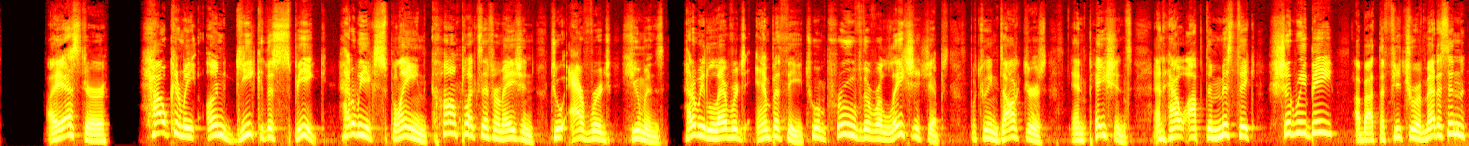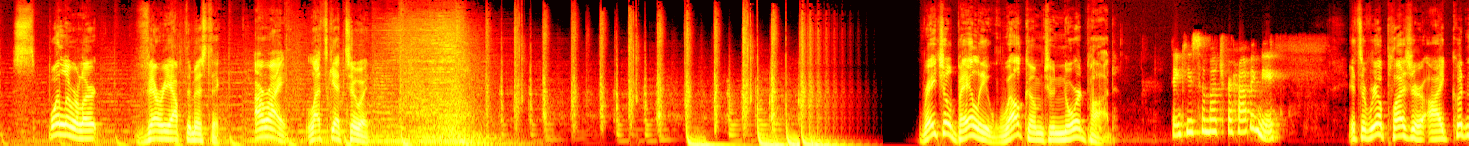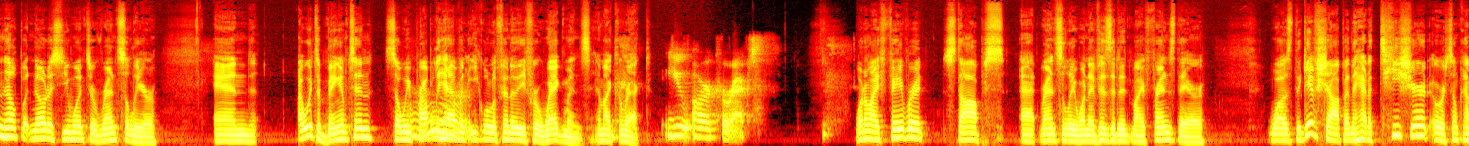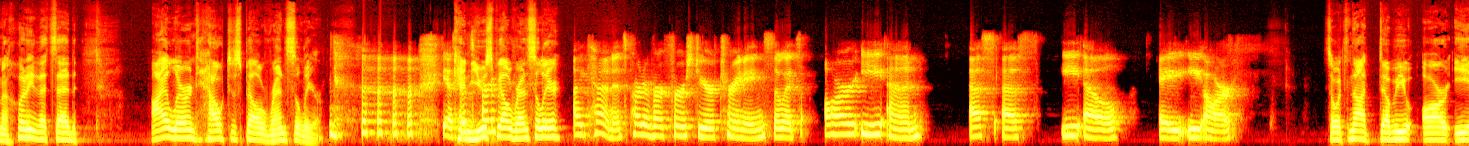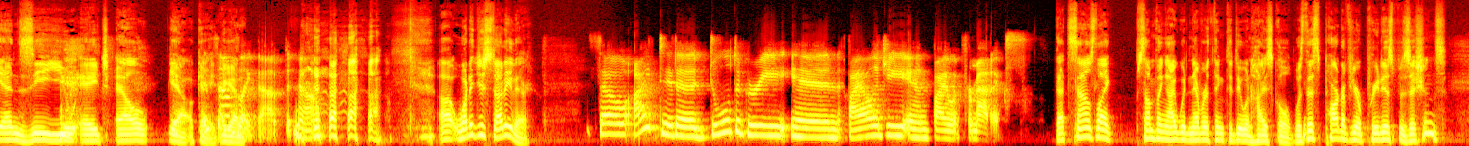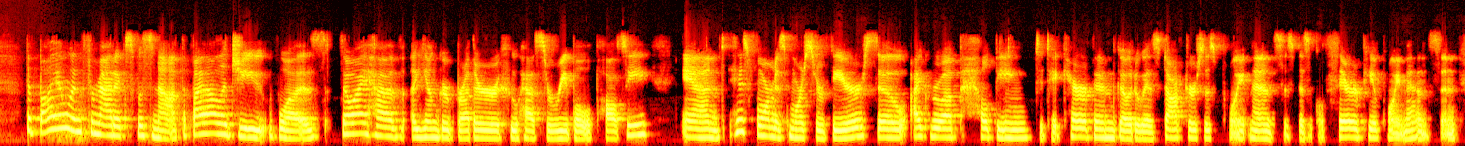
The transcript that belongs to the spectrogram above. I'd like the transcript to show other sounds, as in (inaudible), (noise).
I asked her, How can we ungeek the speak? How do we explain complex information to average humans? How do we leverage empathy to improve the relationships between doctors and patients? And how optimistic should we be about the future of medicine? Spoiler alert, very optimistic. All right, let's get to it. Rachel Bailey, welcome to NordPod. Thank you so much for having me. It's a real pleasure. I couldn't help but notice you went to Rensselaer, and I went to Binghamton, so we probably have an ah. equal affinity for Wegmans. Am I correct? You are correct. One of my favorite stops at Rensselaer when I visited my friends there was the gift shop, and they had a T-shirt or some kind of hoodie that said, "I learned how to spell Rensselaer." (laughs) yes. Can you part of- spell Rensselaer? I can. It's part of our first year of training. So it's R E N S S E L A E R. So it's not W R E N Z U H L. Yeah, okay, It I sounds like that, but no. (laughs) Uh, what did you study there? so I did a dual degree in biology and bioinformatics. That sounds like something I would never think to do in high school. Was this part of your predispositions? The bioinformatics was not, the biology was. So I have a younger brother who has cerebral palsy, and his form is more severe. So I grew up helping to take care of him, go to his doctor's appointments, his physical therapy appointments, and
